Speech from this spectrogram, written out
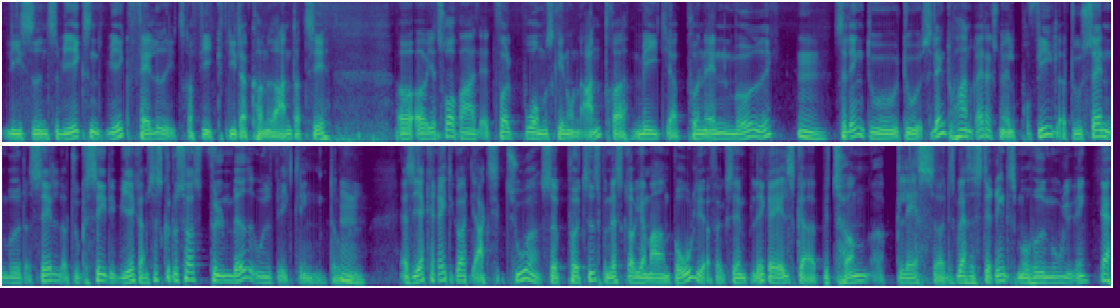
lige siden. Så vi er ikke, sådan, vi er ikke faldet i trafik, fordi der er kommet andre til. Og, og jeg tror bare, at folk bruger måske nogle andre medier på en anden måde, ikke? Mm. Så, længe du, du, så længe du har en redaktionel profil, og du er sand mod dig selv, og du kan se, det virker, så skal du så også følge med udviklingen derude. Mm. Altså, jeg kan rigtig godt lide arkitektur, så på et tidspunkt, der skrev jeg meget om boliger, for eksempel. Ikke? Og jeg elsker beton og glas, og det skal være så sterilt som overhovedet muligt. Ikke? Ja.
